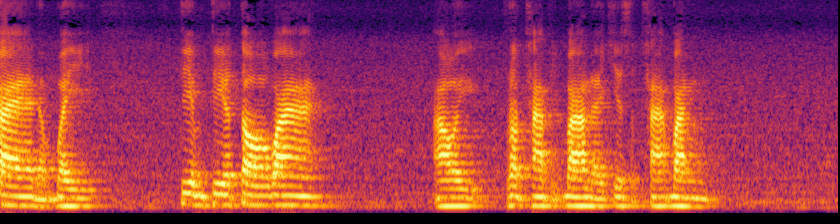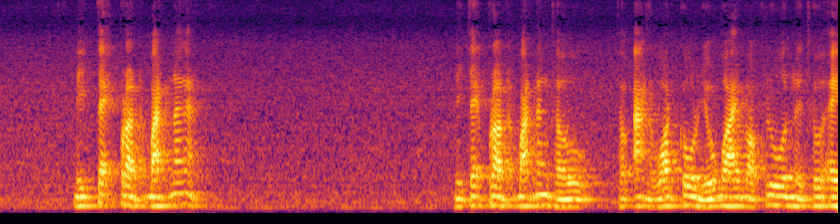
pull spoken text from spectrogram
កែដើម្បីទៀមទាតវ៉ាឲ្យរដ្ឋាភិបាលដែលជាស្ថាប័ននីតិប្រតិបត្តិហ្នឹងនីតិប្រតិបត្តិហ្នឹងត្រូវត្រូវអនុវត្តគោលនយោបាយរបស់ខ្លួននៅធ្វើអី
